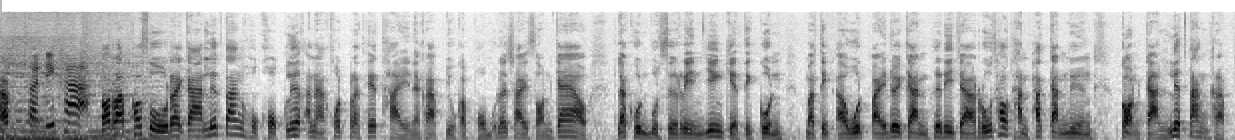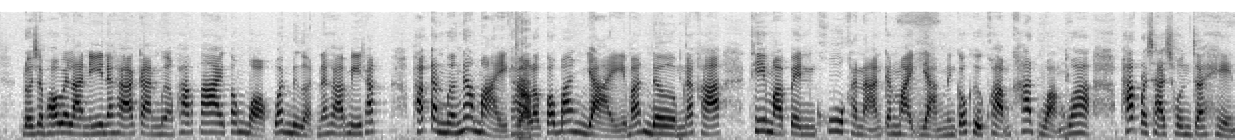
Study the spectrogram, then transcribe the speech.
ครับ สวัสดีค่ะ ต้อนรับเข้าสู่รายการเลือกตั้ง 66 เลือกอนาคตประเทศไทยนะครับ อยู่กับผมอุดชัยสอนแก้ว และคุณบุตรสิรินยิ่งเกียรติกุล มาติดอาวุธไปด้วยกัน เพื่อที่จะรู้เท่าทันพักการเมืองก่อนการเลือกตั้งครับโดยเฉพาะเวลานี้นะคะ การเมืองภาคใต้ต้องบอกว่าเดือดนะคะ มีทั้งพักการเมืองหน้าใหม่ครัค่ะบแล้วก็บ้านใหญ่บ้านเดิมนะคะ ที่มาเป็นคู่ขนานกันมาอีกอย่างหนึ่งก็คือความคาดหวังว่าภาคประชาชนจะเห็น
